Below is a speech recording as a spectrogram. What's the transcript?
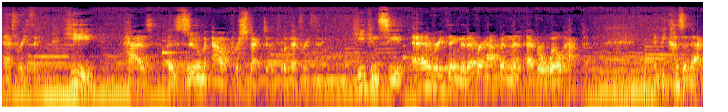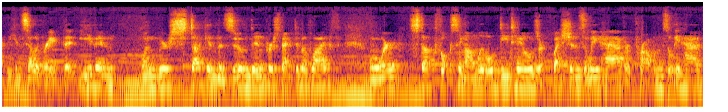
everything. He has a zoom out perspective of everything. He can see everything that ever happened and ever will happen. And because of that, we can celebrate that even when we're stuck in the zoomed in perspective of life, when we're stuck focusing on little details or questions that we have or problems that we have,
